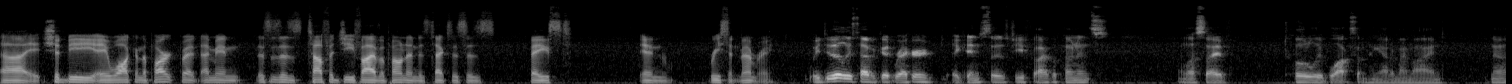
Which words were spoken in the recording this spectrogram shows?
Uh, it should be a walk in the park, but I mean, this is as tough a G5 opponent as Texas has faced in recent memory. We do at least have a good record against those G5 opponents, unless I've totally blocked something out of my mind. No,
